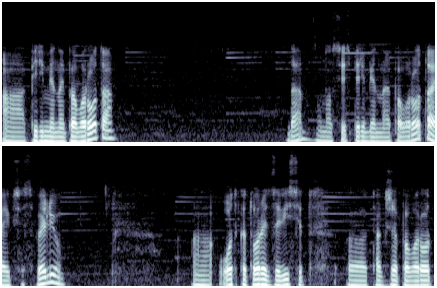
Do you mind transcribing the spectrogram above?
а, переменной поворота. Да, у нас есть переменная поворота, axis value, а, от которой зависит а, также поворот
